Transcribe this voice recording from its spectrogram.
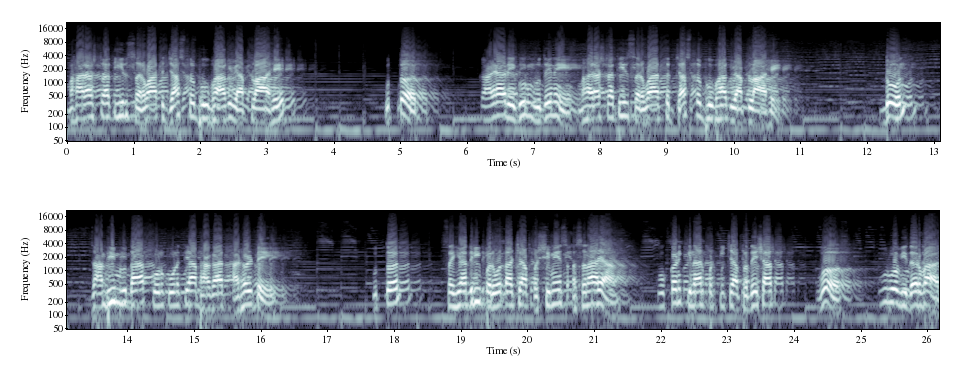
महाराष्ट्रातील सर्वात जास्त भूभाग व्यापला आहे? उत्तर काळ्या रेगूर मृदेने महाराष्ट्रातील सर्वात जास्त भूभाग व्यापला आहे. दोन जांभी मृदा कोणकोणत्या भागात आढळते? उत्तर सह्याद्री पर्वताच्या पश्चिमेस असणाऱ्या कोकण किनारपट्टीच्या प्रदेशात व पूर्व विदर्भात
